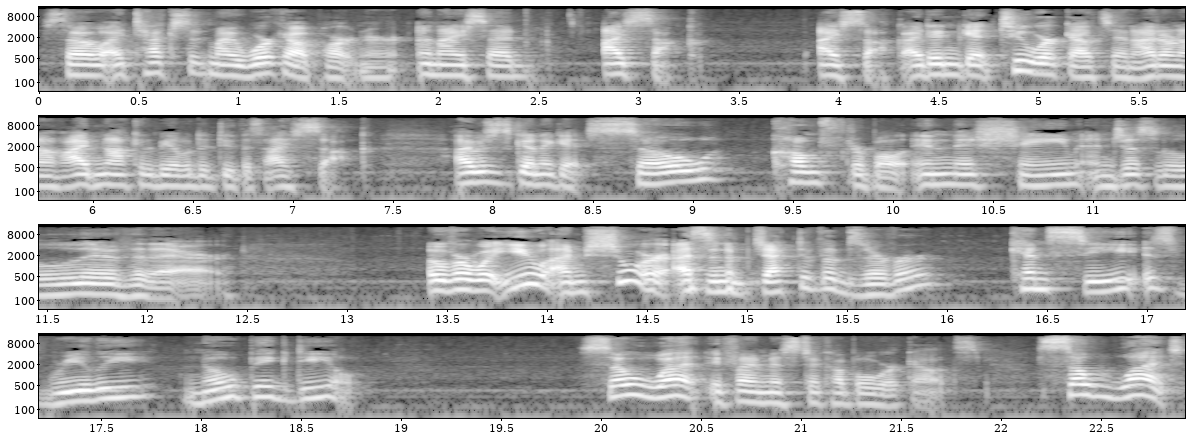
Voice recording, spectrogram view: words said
So I texted my workout partner and I said, I suck. I suck. I didn't get two workouts in. I don't know. I'm not going to be able to do this. I suck. I was going to get so comfortable in this shame and just live there over what you, I'm sure, as an objective observer, can see is really no big deal. So what if I missed a couple workouts? So what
